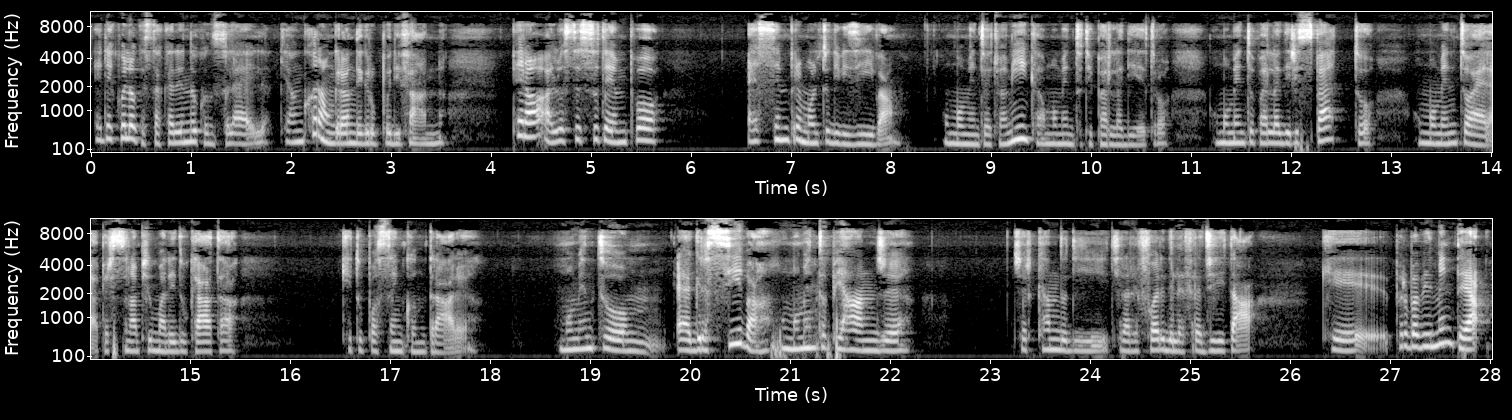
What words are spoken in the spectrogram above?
Ed è quello che sta accadendo con Soleil, che ha ancora un grande gruppo di fan, però allo stesso tempo è sempre molto divisiva. Un momento è tua amica, un momento ti parla dietro, un momento parla di rispetto, un momento è la persona più maleducata che tu possa incontrare. Un momento mm, è aggressiva, un momento piange, cercando di tirare fuori delle fragilità che probabilmente ha,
